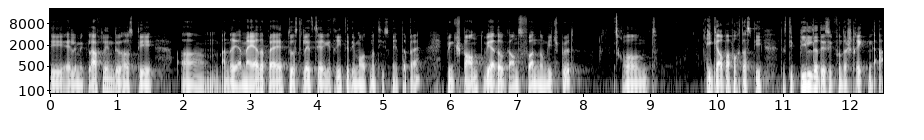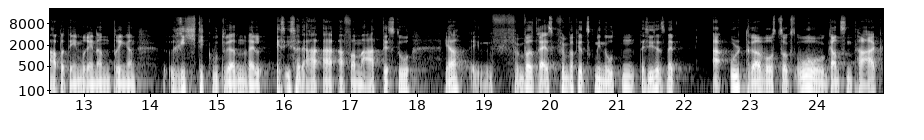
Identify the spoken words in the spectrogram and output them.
die Ellie McLaughlin, du hast die ähm, Andrea Meyer dabei, du hast die letztjährige Dritte, die Maud Matisse nicht dabei. Ich bin gespannt, wer da ganz vorne noch mitspielt. Und ich glaube einfach, dass die, dass die Bilder, die sie von der Strecken auch bei dem Rennen bringen, richtig gut werden, weil es ist halt ein Format, das du ja, in 35, 45 Minuten, das ist jetzt nicht ein Ultra, wo du sagst, oh, den ganzen Tag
